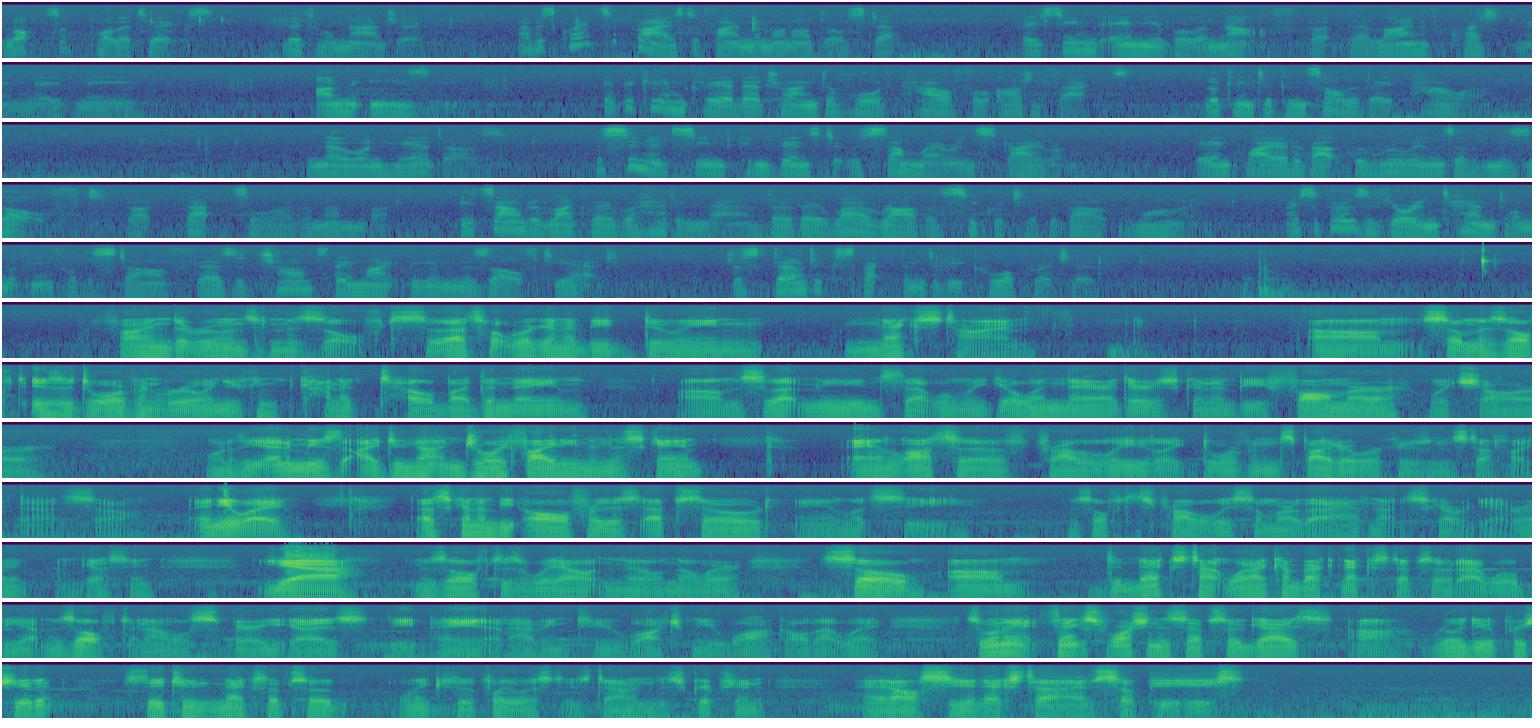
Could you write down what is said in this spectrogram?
Lots of politics, little magic. I was quite surprised to find them on our doorstep. They seemed amiable enough, but their line of questioning made me uneasy. It became clear they're trying to hoard powerful artifacts, looking to consolidate power. No one here does. The Synod seemed convinced it was somewhere in Skyrim. They inquired about the ruins of Mzulft, but that's all I remember. It sounded like they were heading there, though they were rather secretive about why. I suppose if you're intent on looking for the staff, there's a chance they might be in Mzulft yet. Just don't expect them to be cooperative. find the ruins of Mizulft. So that's what we're going to be doing next time. Um, so Mizulft is a dwarven ruin. You can kind of tell by the name. Um, so that means that when we go in there, there's going to be Falmer, which are one of the enemies that I do not enjoy fighting in this game, and lots of probably like dwarven spider workers and stuff like that. So anyway, that's going to be all for this episode, and let's see. Mizulft is probably somewhere that I have not discovered yet, right? I'm guessing. Yeah, Mizulft is way out in the middle of nowhere. So, um, the next time, when I come back next episode, I will be at Mizulft, and I will spare you guys the pain of having to watch me walk all that way. So anyway, thanks for watching this episode, guys. Uh, really do appreciate it. Stay tuned to next episode. Link to the playlist is down in the description, and I'll see you next time, so peace.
